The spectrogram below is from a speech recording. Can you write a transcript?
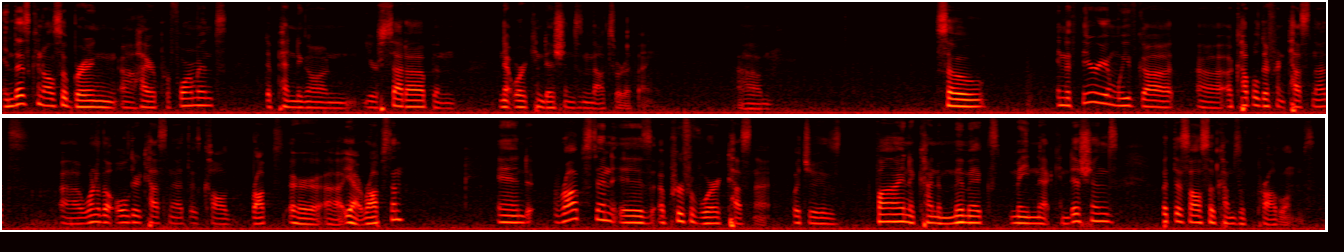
And this can also bring uh, higher performance depending on your setup and network conditions and that sort of thing. Um, so in Ethereum, we've got uh, a couple different testnets. Uh, one of the older testnets is called Rops, or, uh, yeah, Ropsten. And Ropsten is a proof of work testnet. which is fine. It kind of mimics mainnet conditions, but this also comes with problems.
